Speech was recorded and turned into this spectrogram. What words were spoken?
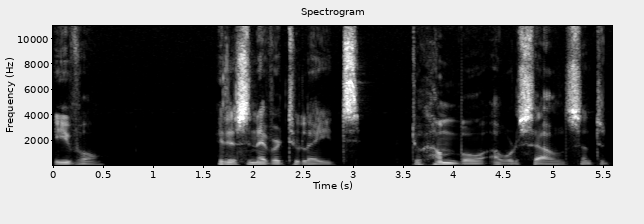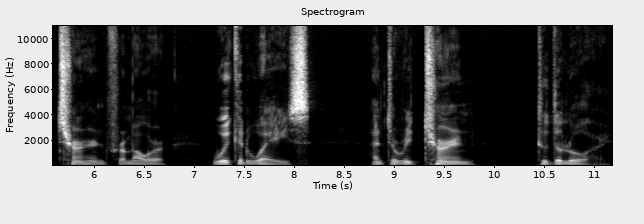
evil, it is never too late to humble ourselves and to turn from our wicked ways and to return to the Lord.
